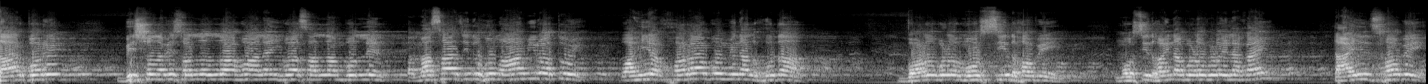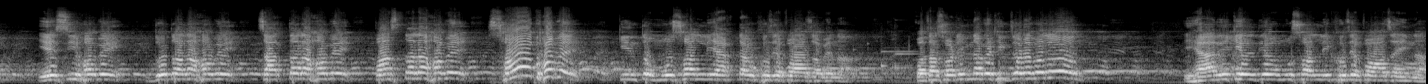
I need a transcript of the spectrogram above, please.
তারপরে বিশ্বনবী সাল্লাল্লাহু আলাইহি ওয়াসাল্লাম বললেন, মাসাজিদুহুম আমিরাতুই ওয়াহিয়া খরাবু মিনাল হুদা। বড় বড় মসজিদ হবে। মসজিদ হয় না বড় বড় এলাকায়? টাইলস হবে, এসি হবে, দোতলা হবে, চারতলা হবে, পাঁচতলা হবে, সব হবে। কিন্তু মুসল্লি একটাও খুঁজে পাওয়া যাবে না। কথা সঠিক না ঠিক জোরে বলুন? হ্যারিকেল দিয়েও মুসল্লি খুঁজে পাওয়া যায় না।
